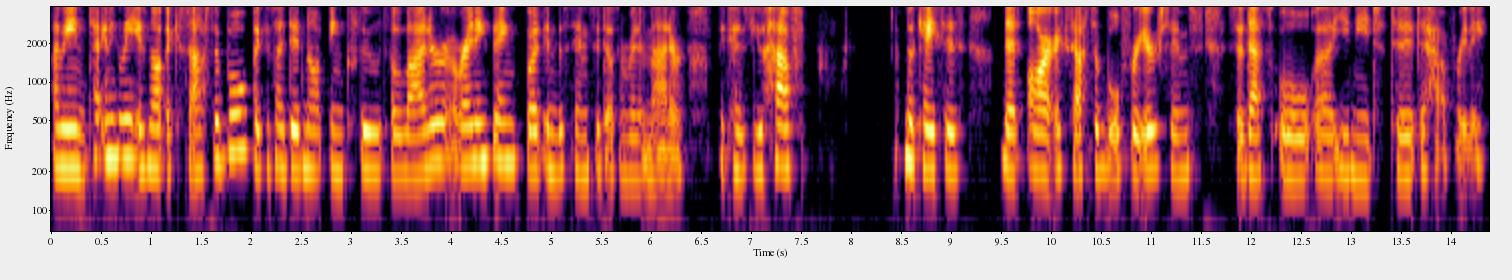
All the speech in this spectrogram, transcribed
I mean, technically it's not accessible because I did not include a ladder or anything, but in The Sims it doesn't really matter because you have bookcases that are accessible for your sims so that's all uh, you need to, to have really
